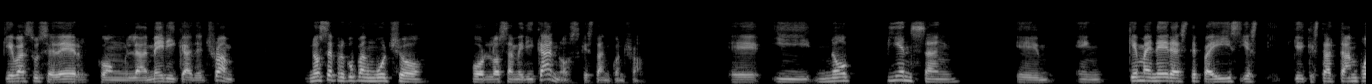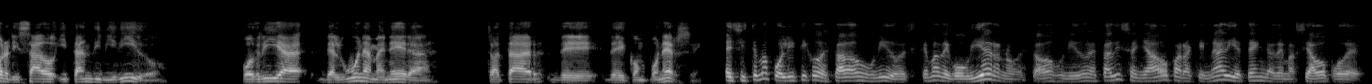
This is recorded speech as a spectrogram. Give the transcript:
qué va a suceder con la América de Trump, no se preocupan mucho por los americanos que están con Trump. Eh, y no piensan eh, en qué manera este país, que, está tan polarizado y tan dividido, podría de alguna manera tratar de, componerse. El sistema político de Estados Unidos, el sistema de gobierno de Estados Unidos está diseñado para que nadie tenga demasiado poder.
